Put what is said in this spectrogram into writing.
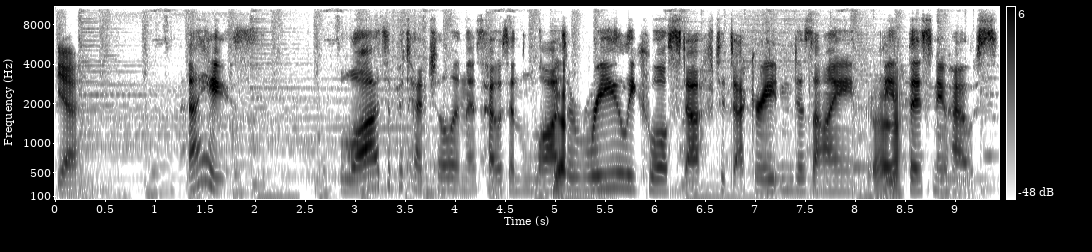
yeah. Nice. Lots of potential in this house and lots of really cool stuff to decorate and design Yeah. this new house.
